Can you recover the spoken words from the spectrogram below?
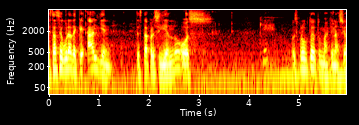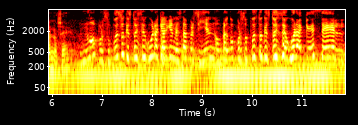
¿Estás segura de que alguien te está persiguiendo o es... ¿Qué? o es producto de tu imaginación? No sé. No, por supuesto que estoy segura que alguien me está persiguiendo, Franco. Por supuesto que estoy segura que es él.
